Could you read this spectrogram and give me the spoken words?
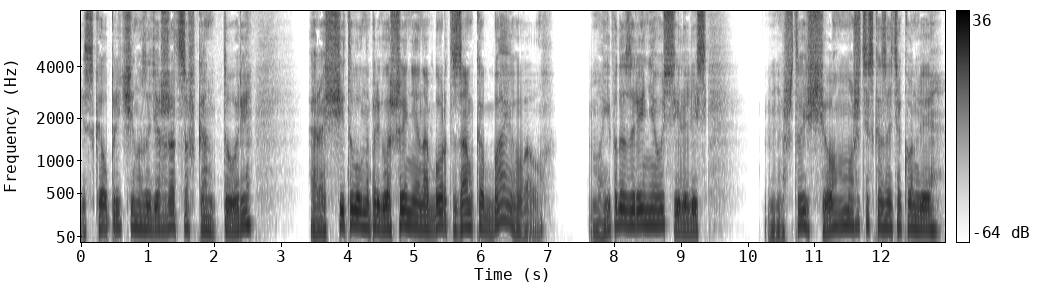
Искал причину задержаться в конторе, а рассчитывал на приглашение на борт замка Байуэлл. Мои подозрения усилились. Что еще можете сказать о Конве?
